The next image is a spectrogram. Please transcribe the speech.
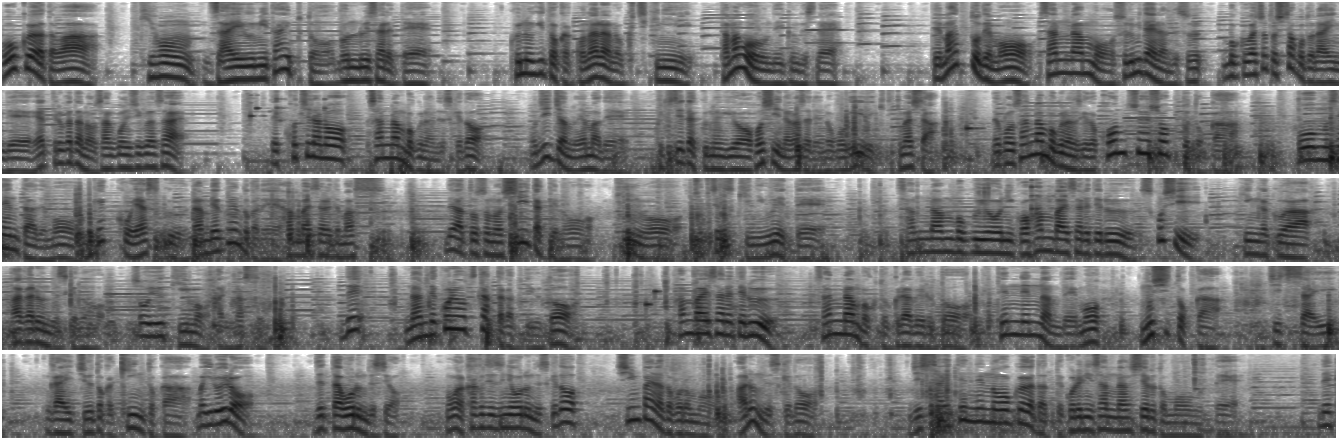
オオクワガタは基本在海タイプと分類されて、クヌギとかコナラの朽木に卵を産んでいくんですね。で、マットでも産卵もするみたいなんです。僕はちょっとしたことないんで、やってる方の参考にしてください。で、こちらの産卵木なんですけど、おじいちゃんの山で朽ちてたクヌギを欲しい長さでノコギリで切ってきました。で、この産卵木なんですけど、昆虫ショップとか、ホームセンターでも結構安く何百円とかで販売されてます。であとそのしいたけの菌を直接木に植えて産卵木用にこう販売されてる少し金額は上がるんですけどそういう木もあります。でなんでこれを使ったかっていうと販売されてる産卵木と比べると天然なんでもう虫とか実際害虫とか菌とかいろいろ絶対おるんですよ。僕は確実におるんですけど心配なところもあるんですけど実際天然のオオクワガタってこれに産卵してると思うんでで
